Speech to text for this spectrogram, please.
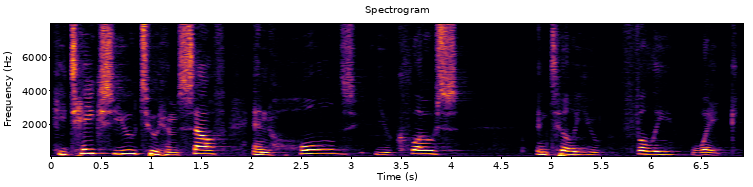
He takes you to himself and holds you close until you fully wake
